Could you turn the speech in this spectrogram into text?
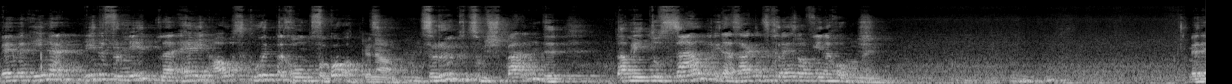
wenn wir ihnen wieder vermitteln, hey, alles Gute kommt von Gott. Genau. Zurück zum Spender, damit du selber in den Segenskreislauf hineinkommst. Wir haben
